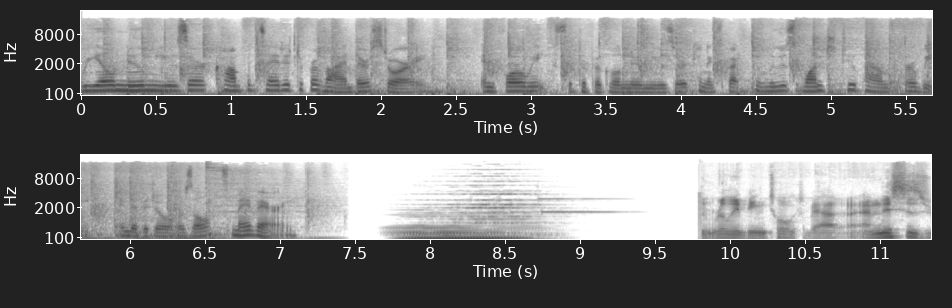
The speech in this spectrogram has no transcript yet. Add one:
Real Noom user compensated to provide their story. In four weeks, the typical Noom user can expect to lose one to two pounds per week. Individual results may vary. really being talked about, and this is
